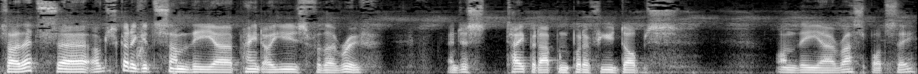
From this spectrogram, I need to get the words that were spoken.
So that's, uh, I've just got to get some of the uh, paint I use for the roof and just tape it up and put a few dobs on the uh, rust spots there.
